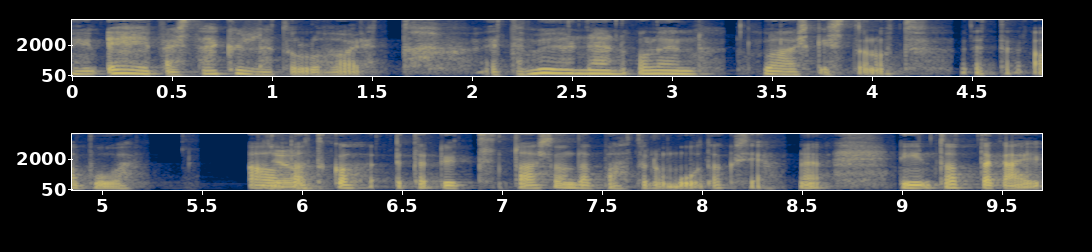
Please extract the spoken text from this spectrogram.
niin eipä sitä kyllä tullut hoidettua. Että myönnän, olen laiskistunut, että apua, autatko, Joo. että nyt taas on tapahtunut muutoksia. No, niin totta kai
